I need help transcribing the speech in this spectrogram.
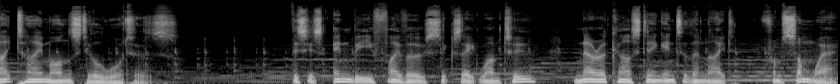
Nighttime on Still Waters. This is NB 506812, narrowcasting into the night from somewhere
